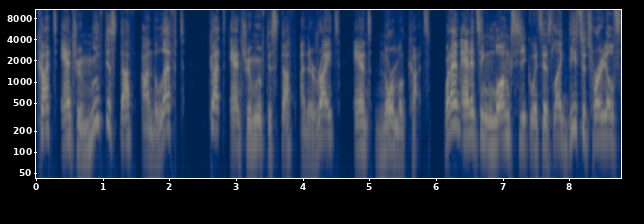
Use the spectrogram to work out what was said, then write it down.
Cut and remove the stuff on the left, cut and remove the stuff on the right, and normal cut. When I'm editing long sequences like these tutorials,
